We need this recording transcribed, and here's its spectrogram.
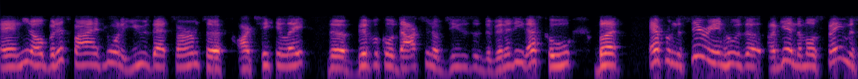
And, you know, but it's fine if you want to use that term to articulate the biblical doctrine of Jesus' divinity. That's cool. But Ephraim the Syrian, who is, a, again, the most famous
